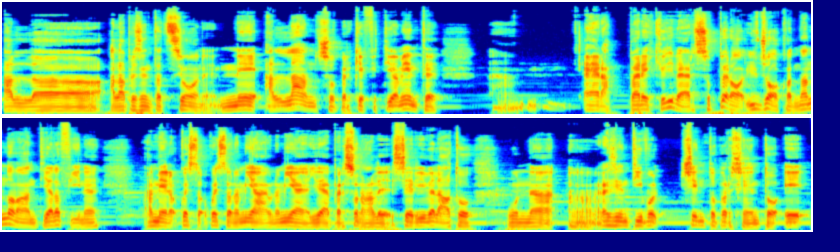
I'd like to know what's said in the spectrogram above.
al, alla presentazione né al lancio perché effettivamente um, era parecchio diverso, però il gioco andando avanti alla fine almeno questo, questa è una mia, una mia, idea personale, si è rivelato un uh, Resident Evil 100% e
